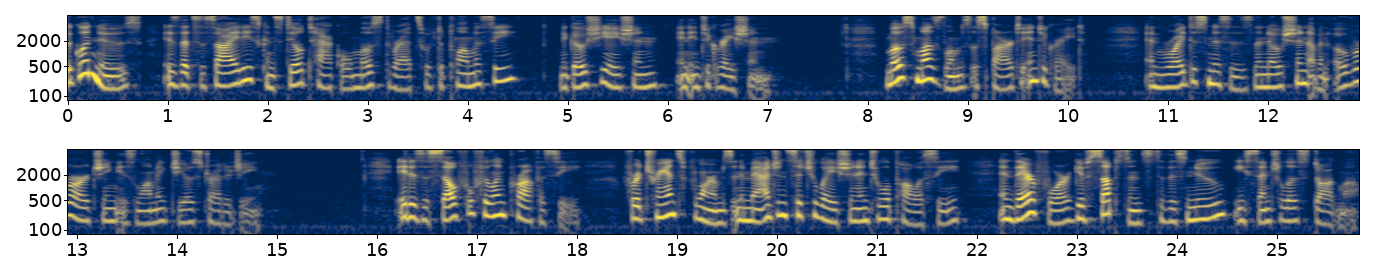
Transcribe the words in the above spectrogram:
The good news is that societies can still tackle most threats with diplomacy, negotiation, and integration. Most Muslims aspire to integrate, and Roy dismisses the notion of an overarching Islamic geostrategy. It is a self fulfilling prophecy, for it transforms an imagined situation into a policy and therefore gives substance to this new essentialist dogma.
